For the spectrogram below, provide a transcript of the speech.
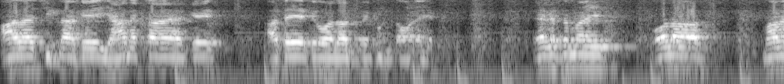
ආරච්චිලාගේ යානකාගේ අතයක ඔයාලට මේකුත් ඕනේ. ඒක තමයි ඔයාලා මම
